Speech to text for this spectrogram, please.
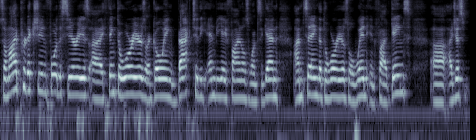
So my prediction for the series, I think the Warriors are going back to the NBA Finals once again. I'm saying that the Warriors will win in five games. Uh, I just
